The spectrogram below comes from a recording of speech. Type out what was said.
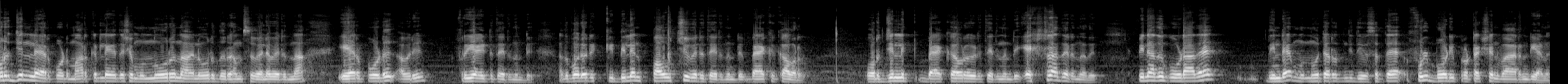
ഒറിജിനൽ എയർപോർട്ട് മാർക്കറ്റിൽ ഏകദേശം മുന്നൂറ് നാനൂറ് ദിർഹംസ് വില വരുന്ന എയർപോർട്ട് അവർ ഫ്രീ ആയിട്ട് തരുന്നുണ്ട്. അതുപോലെ ഒരു കിഡിലൻ പൗച്ച് ഇവർ തരുന്നുണ്ട്. Back cover original back cover ഇവർ തരുന്നുണ്ട്. എക്സ്ട്രാ തരുന്നത്. പിന്നെ അത് കൂടാതെ ഇതിന്റെ മുന്നൂറ്ററുപത്തഞ്ച് ദിവസത്തെ ഫുൾ ബോഡി പ്രൊട്ടക്ഷൻ വാറണ്ടിയാണ്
